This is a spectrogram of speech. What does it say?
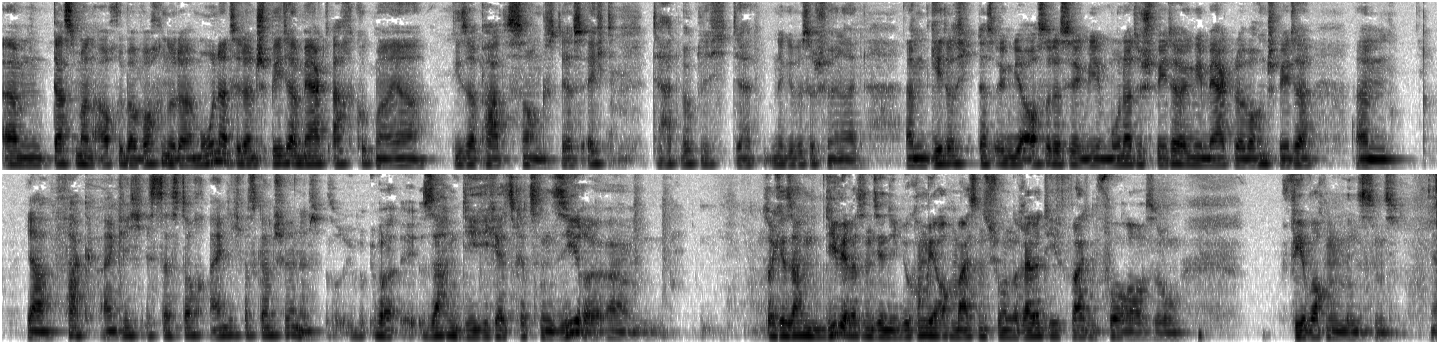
ähm, dass man auch über Wochen oder Monate dann später merkt, ach guck mal, ja, dieser Part des Songs, der ist echt, der hat wirklich, der hat eine gewisse Schönheit. Ähm, geht euch das irgendwie auch so, dass ihr irgendwie Monate später irgendwie merkt oder Wochen später, ähm, ja, fuck, eigentlich ist das doch eigentlich was ganz Schönes. Also über, über Sachen, die ich jetzt rezensiere, ähm, solche Sachen, die wir rezensieren, die bekommen wir auch meistens schon relativ weit im Voraus, so vier Wochen mindestens. Ja.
